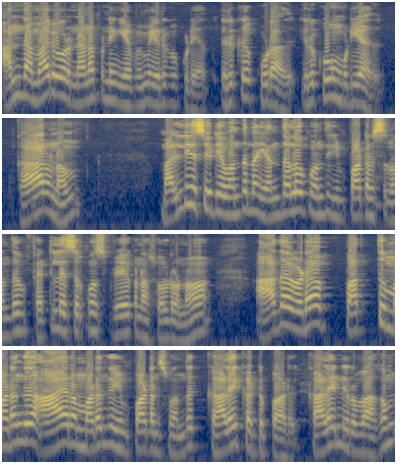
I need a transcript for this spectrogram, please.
அந்த மாதிரி ஒரு நினப்பு நீங்கள் எப்பவுமே இருக்கக்கூடாது இருக்கக்கூடாது இருக்கவும் முடியாது. காரணம் மல்லிகை செடியை வந்து நான் எந்த அளவுக்கு வந்து இம்பார்ட்டன்ஸ் வந்து ஃபெர்டிலைசருக்கும் ஸ்ப்ரேக்கும் நான் சொல்கிறேனோ அதை விட பத்து மடங்கு ஆயிரம் மடங்கு இம்பார்ட்டன்ஸ் வந்து கலை கட்டுப்பாடு கலை நிர்வாகம்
